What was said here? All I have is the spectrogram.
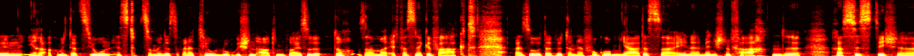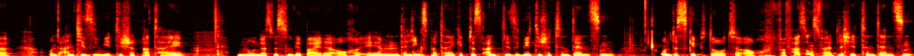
denn ihre Argumentation ist zumindest auf einer theologischen Art und Weise doch, sagen wir mal, etwas sehr gewagt. Also da wird dann hervorgehoben, ja, das sei eine menschenverachtende, rassistische und antisemitische Partei. Nun, das wissen wir beide, auch in der Linkspartei gibt es antisemitische Tendenzen. Und es gibt dort auch verfassungsfeindliche Tendenzen.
